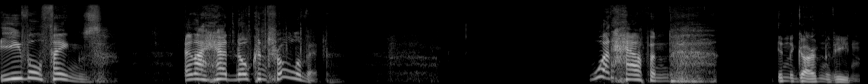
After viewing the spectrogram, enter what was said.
evil things. And I had no control of it. What happened in the Garden of Eden?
